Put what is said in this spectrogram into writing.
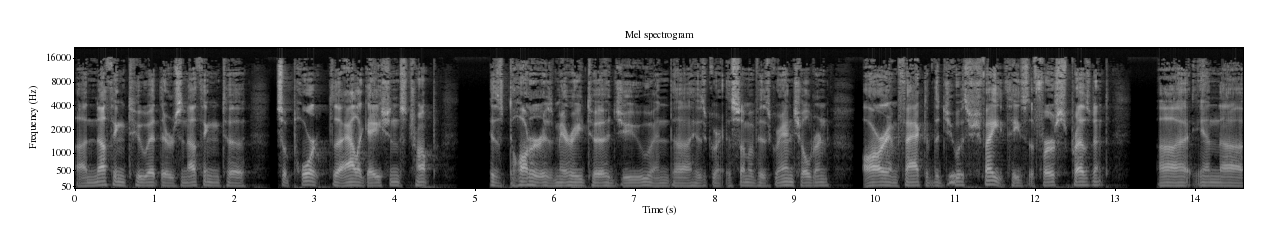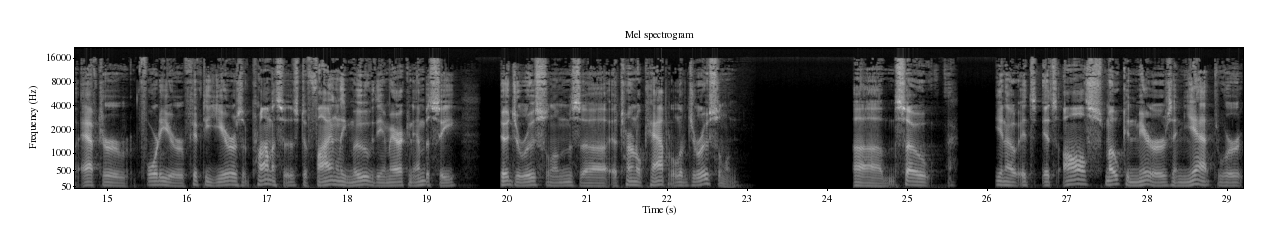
uh, nothing to it. There's nothing to support the allegations. Trump, his daughter is married to a Jew, and uh, his some of his grandchildren are, in fact, of the Jewish faith. He's the first president uh, in uh, after 40 or 50 years of promises to finally move the American embassy to Jerusalem's uh, eternal capital of Jerusalem. Um, so, you know, it's it's all smoke and mirrors, and yet we're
